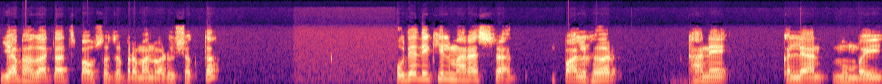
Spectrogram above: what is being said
या भागात आज पावसाचं प्रमाण वाढू शकतं. उद्या देखील महाराष्ट्रात पालघर ठाणे कल्याण मुंबई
